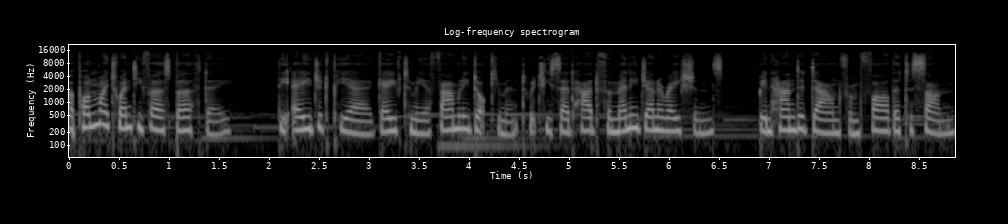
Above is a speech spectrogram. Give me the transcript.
Upon my twenty first birthday, the aged Pierre gave to me a family document which he said had for many generations been handed down from father to son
